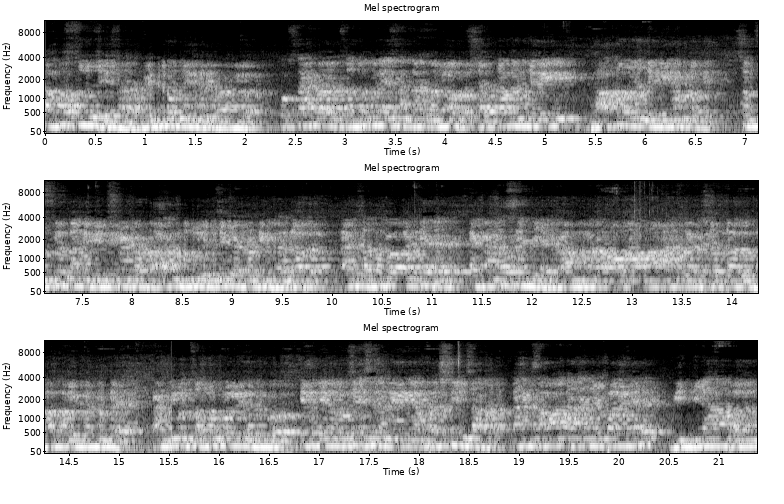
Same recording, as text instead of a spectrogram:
తపస్సు చేశారు. రెండు ఉన్నాయి వాటిలో. ఒకసారి వారు చదువుకునే సందర్భంలో శబ్దమంజరి ధాతుమంజరి అని ఉంటుంది. సంస్కృతాన్ని తెలిసినటువంటి ఆరంభంలో ఇచ్చేటటువంటి గ్రంథాలు. ఆయన చదువుకోవాలంటే అండర్స్టాండ్ చేయాలి రామ రామ రామ అని శబ్దాలు ధాతులు ఇవన్నీ ఉంటాయి కానీ నువ్వు చదువుకోలేదు అనుకో ఏదైనా వచ్చేసిన నేను ప్రశ్నించాలి దానికి సమాధానం చెప్పాలంటే విద్యా బలం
